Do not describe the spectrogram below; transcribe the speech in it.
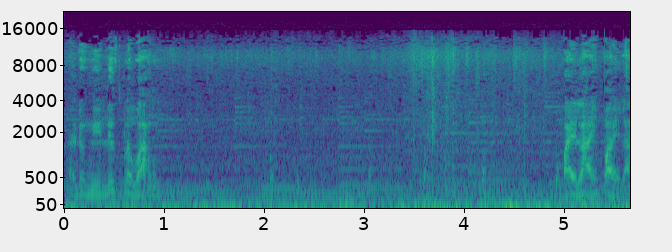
ไอตรงนี้ลึกระวัง ไปไหลปล่อยไหล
